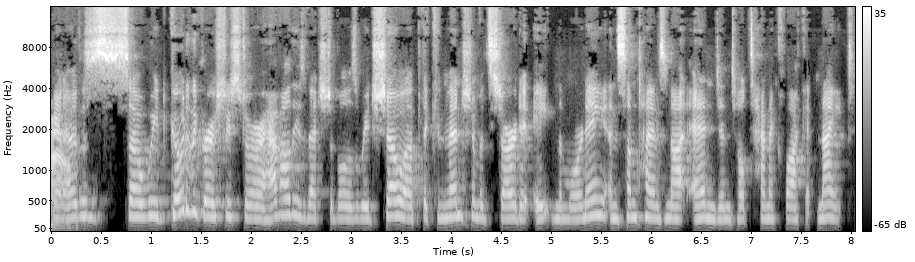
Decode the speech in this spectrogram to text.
You know, is, so we'd go to the grocery store, have all these vegetables. We'd show up. The convention would start at eight in the morning and sometimes not end until 10 o'clock at night.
